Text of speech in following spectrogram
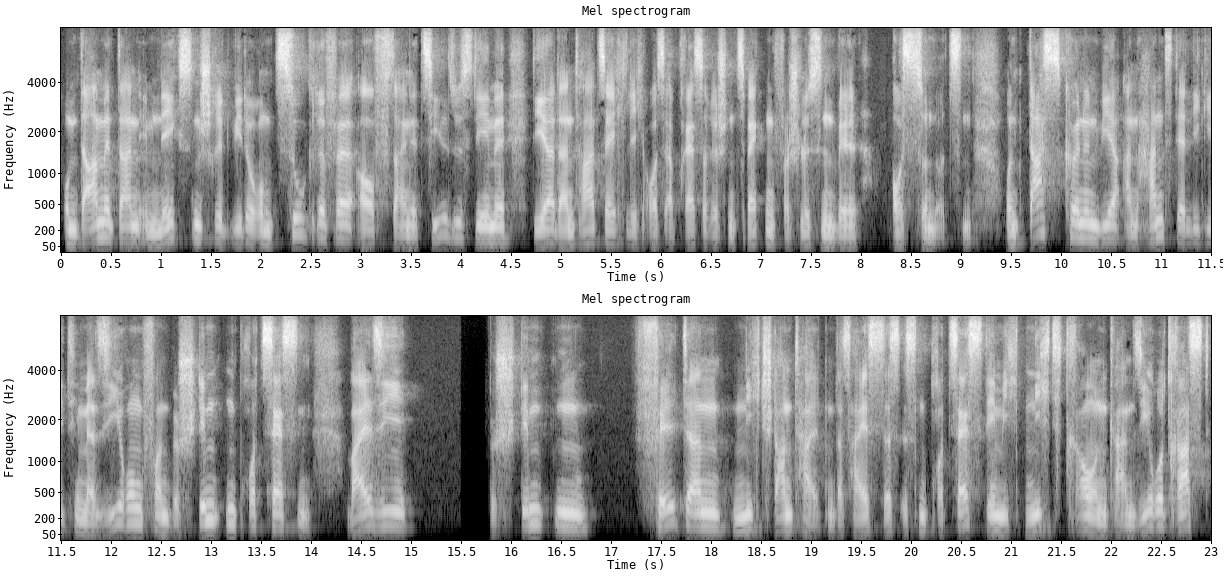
um damit dann im nächsten Schritt wiederum Zugriffe auf seine Zielsysteme, die er dann tatsächlich aus erpresserischen Zwecken verschlüsseln will, auszunutzen. Und das können wir anhand der Legitimierung von bestimmten Prozessen, weil sie bestimmten Filtern nicht standhalten. Das heißt, es ist ein Prozess, dem ich nicht trauen kann. Zero Trust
